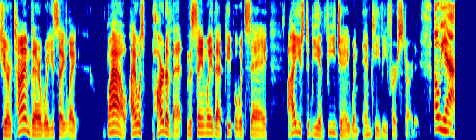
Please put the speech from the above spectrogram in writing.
to your time there where you say like wow i was part of that in the same way that people would say i used to be a vj when mtv first started oh yeah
